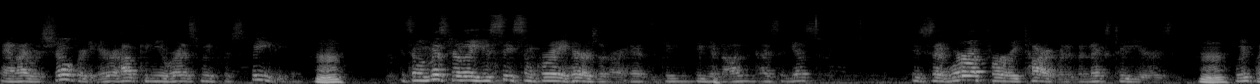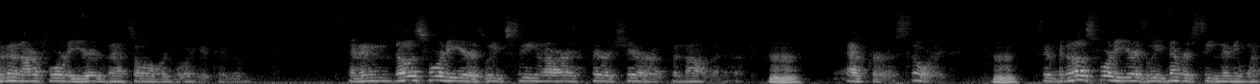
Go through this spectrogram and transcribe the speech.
and I was chauffeured here, how can you arrest me for speeding? Uh huh. And so, Mr. Lee, you see some gray hairs in our heads, do, do you not? I said, yes, sir. He said, we're up for retirement in the next two years. Uh-huh. We put in our 40 years, and that's all we're going to do. And in those 40 years, we've seen our fair share of phenomena Uh-huh. after a sort. Uh-huh. So, but in those 40 years, we've never seen anyone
